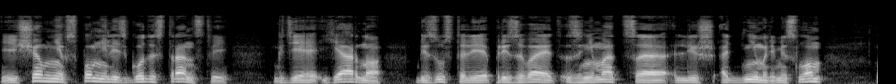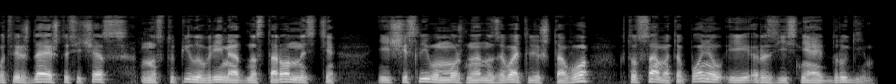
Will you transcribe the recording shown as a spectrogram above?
И еще мне вспомнились годы странствий, где Ярно без устали призывает заниматься лишь одним ремеслом, утверждая, что сейчас наступило время односторонности, и счастливым можно называть лишь того, кто сам это понял и разъясняет другим.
